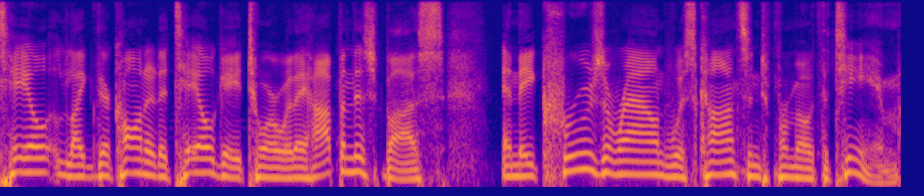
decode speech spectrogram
tail, like they're calling it a tailgate tour, where they hop in this bus and they cruise around Wisconsin to promote the team.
